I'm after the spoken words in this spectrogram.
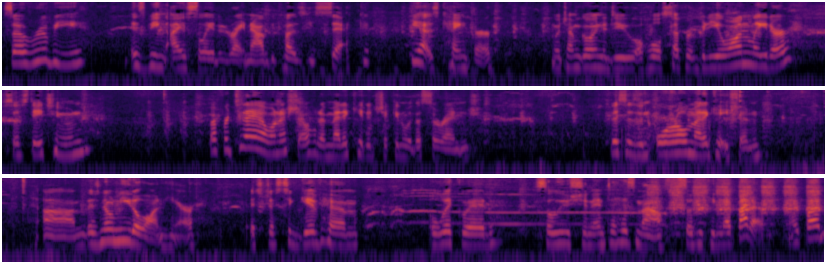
So Ruby is being isolated right now because he's sick. He has canker, which I'm going to do a whole separate video on later, so stay tuned. But for today, I want to show how to medicate a chicken with a syringe. This is an oral medication. Um, there's no needle on here. It's just to give him a liquid solution into his mouth so he can get better. Right, bud?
